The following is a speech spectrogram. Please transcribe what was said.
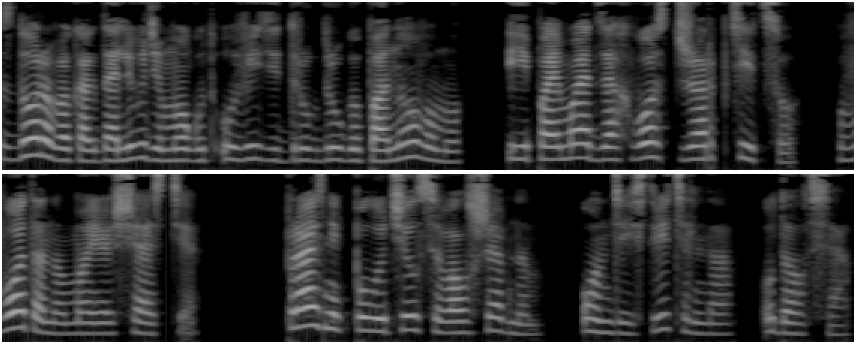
Здорово, когда люди могут увидеть друг друга по-новому и поймать за хвост жар-птицу. Вот оно, мое счастье. Праздник получился волшебным. Он действительно удался.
